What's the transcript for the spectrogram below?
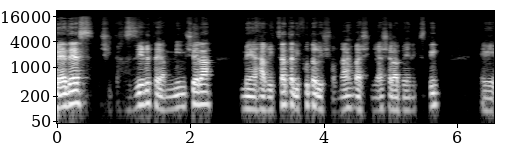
badass שהיא תחזיר את הימים שלה מהריצת אליפות הראשונה והשנייה שלה ב-NXT אה,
